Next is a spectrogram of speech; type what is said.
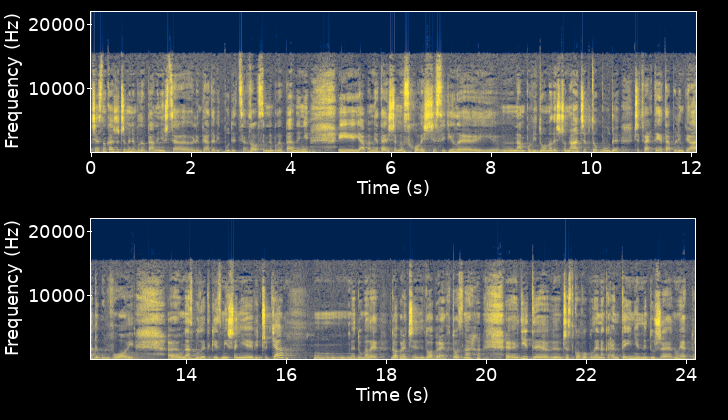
Чесно кажучи, ми не були впевнені, що ця олімпіада відбудеться. Зовсім не були впевнені. І я пам'ятаю, що ми в сховищі сиділи і нам повідомили, що, начебто, буде четвертий етап олімпіади у Львові. Е, У нас були такі змішані відчуття. Ми думали, добре чи не добре, хто знає. Е, Діти частково були на карантині, не дуже, ну як то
